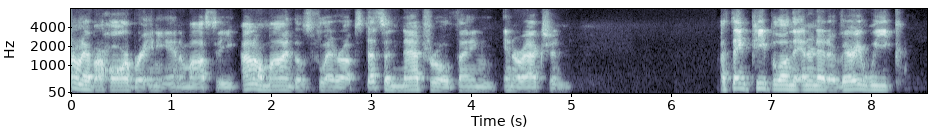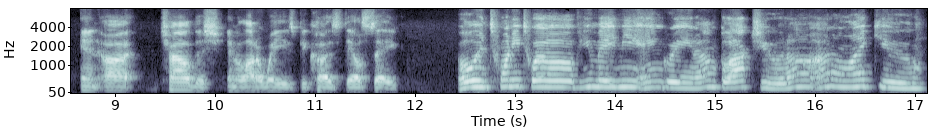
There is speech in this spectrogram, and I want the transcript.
don't ever harbor any animosity. I don't mind those flare ups. That's a natural thing, interaction. I think people on the internet are very weak and uh, childish in a lot of ways because they'll say, Oh, in 2012, you made me angry and I blocked you and I, I don't like you.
